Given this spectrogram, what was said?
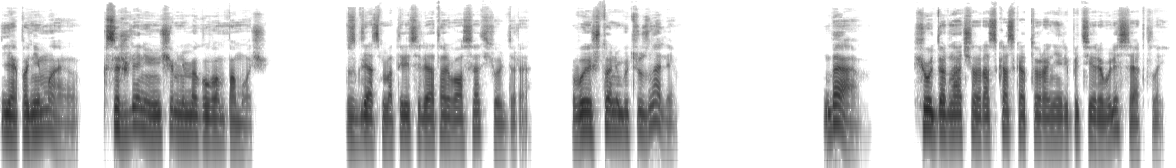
Я понимаю. К сожалению, ничем не могу вам помочь». Взгляд смотрителя оторвался от Хюльдера. «Вы что-нибудь узнали?» «Да». Хюльдер начал рассказ, который они репетировали с Эртлой.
